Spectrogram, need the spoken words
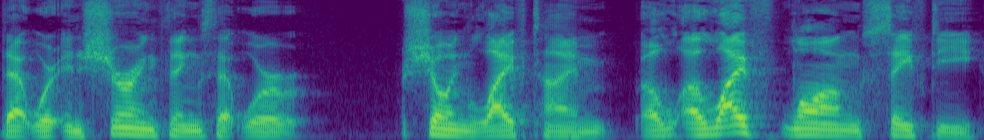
that were insuring things that were showing lifetime a, a lifelong safety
